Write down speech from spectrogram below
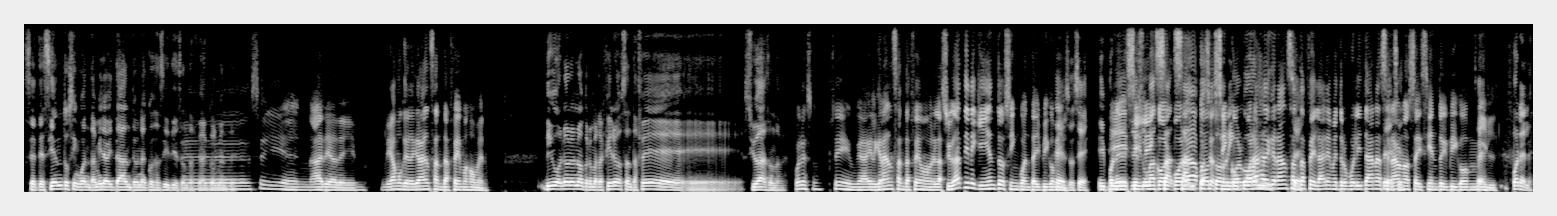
750.000 habitantes, una cosa así tiene Santa Fe actualmente. Eh, Sí, en área de. Digamos que de Gran Santa Fe, más o menos. Digo, no, no, no, pero me refiero a Santa Fe, eh, ciudad de Santa Fe. Por eso. Sí, el Gran Santa Fe. La ciudad tiene 550 y pico mil. Eso, sí. Y, Y si le incorporás, pues, si incorporás al Gran sí. Santa Fe, el área metropolitana, Sí, serán sí. unos 600 y pico mil. ponele.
